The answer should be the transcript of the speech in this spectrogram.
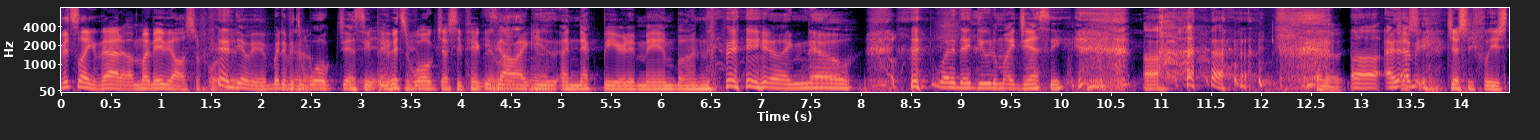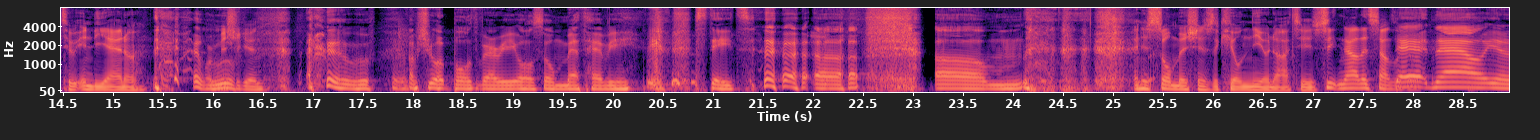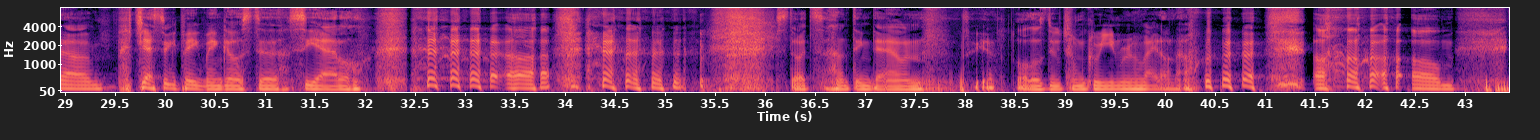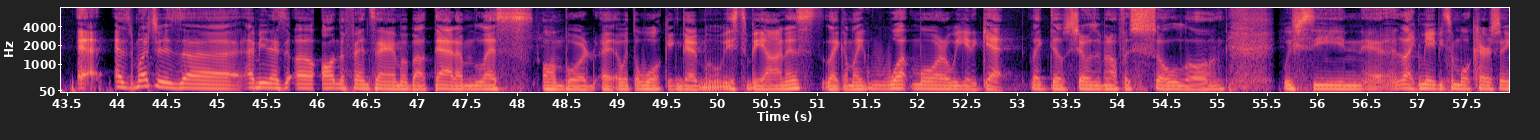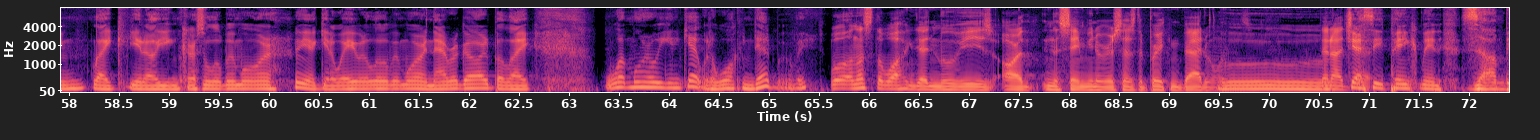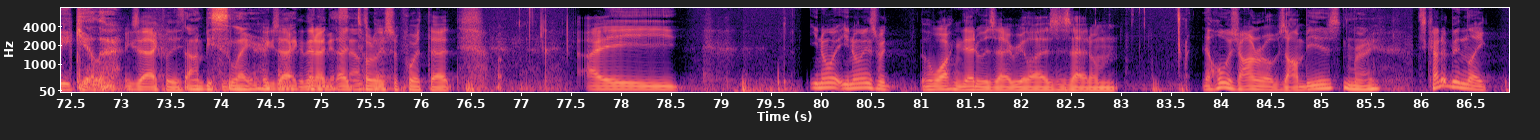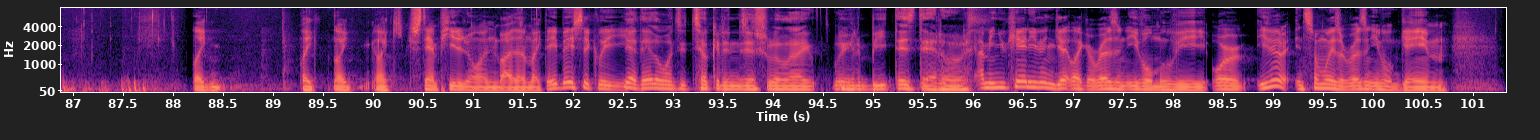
it's like that, uh, maybe I'll support it. Yeah, but if it's You know, woke Jesse Pinkman, If it's woke Jesse Pinkman, He's got like yeah. he's a neck bearded man bun. You're like, no. what did they do to my Jesse? I know. Uh, I, I Jesse, mean, Jesse flees to Indiana or Michigan. I'm sure both very also meth heavy states. uh, um, And his sole mission is to kill neo Nazis. See, now this sounds like. yeah, now you know Jesse Pinkman goes to Seattle, uh, starts hunting down yeah, all those dudes from Green Room. I don't know. Uh, um, as much as uh, I mean, as uh, on the fence I am about that, I'm less on board uh, with the Walking Dead movies. To be honest, like I'm like, what more are we gonna get? Like those shows have been off for so long. We've seen uh, like maybe some more cursing. Like you know, you can curse a little bit more. You know, get away with a little bit more in that regard. But like, what more are we gonna get with a Walking Dead movie? Well, unless the Walking Dead movies are in the same universe as the Breaking Bad ones. Ooh, Then I- Jesse Pinkman, zombie killer, Exactly. zombie slayer. Exactly. like- then I I, think that I sounds totally better. support that. I. You know what? You know is what The Walking Dead was that I realized is that um, the whole genre of zombies right. it's kind of been like like like like like stampeded on by them like they basically Yeah, they're the ones who took it and just were like, "We're gonna beat this dead horse." i mean you can't even get like a resident evil movie or even in some ways a resident evil game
